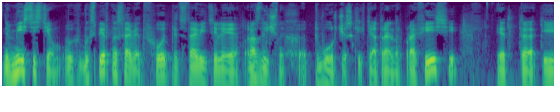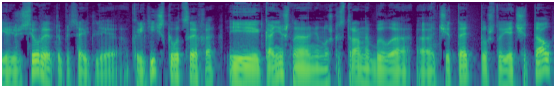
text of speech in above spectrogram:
Вместе с тем, в экспертный совет входят представители различных творческих театральных профессий, это и режиссеры, это представители критического цеха. И, конечно, немножко странно было э, читать то, что я читал,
